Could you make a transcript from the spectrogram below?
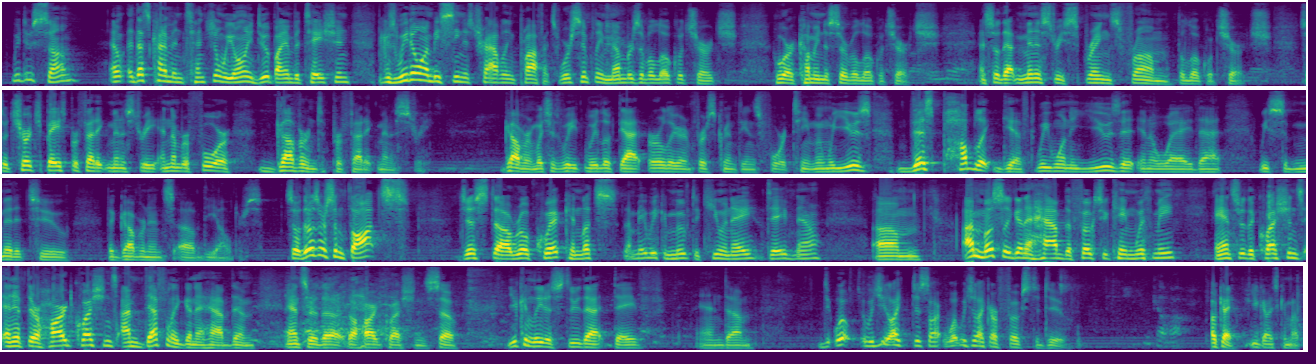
We do some. And that's kind of intentional. We only do it by invitation because we don't want to be seen as traveling prophets. We're simply members of a local church who are coming to serve a local church. And so that ministry springs from the local church. So church based prophetic ministry. And number four, governed prophetic ministry govern, which is we, we looked at earlier in 1 Corinthians 14. When we use this public gift, we want to use it in a way that we submit it to the governance of the elders. So those are some thoughts, just uh, real quick, and let's maybe we can move to Q and A, Dave. Now, um, I'm mostly going to have the folks who came with me answer the questions, and if they're hard questions, I'm definitely going to have them answer the, the hard questions. So you can lead us through that, Dave, and. Um, what would you like? Just what would you like our folks to do? Come up. Okay, you guys come up.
